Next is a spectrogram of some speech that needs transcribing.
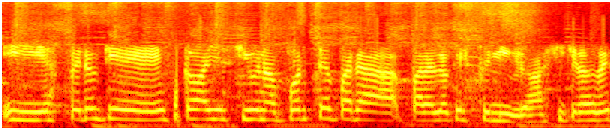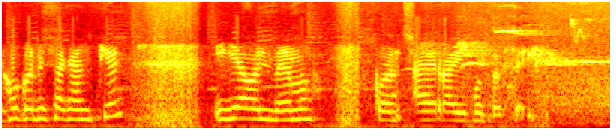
Y espero que esto haya sido un aporte para, para lo que es tu libro. Así que los dejo con esa canción y ya volvemos con aerradio.6.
